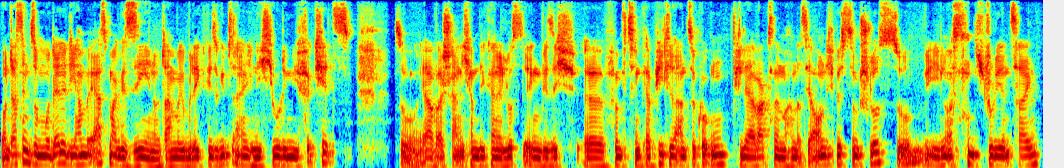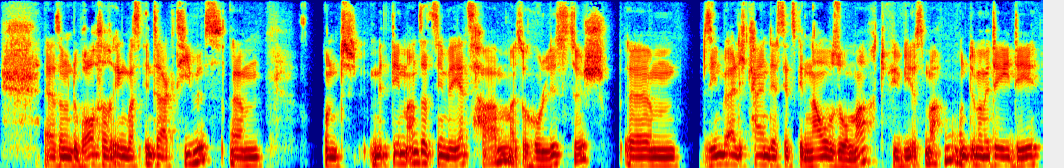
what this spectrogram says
und das sind so Modelle, die haben wir erstmal gesehen und dann haben wir überlegt, wieso gibt es eigentlich nicht Udemy für Kids? So, ja, wahrscheinlich haben die keine Lust, irgendwie sich äh, 15 Kapitel anzugucken. Viele Erwachsene machen das ja auch nicht bis zum Schluss, so wie die neuesten Studien zeigen, äh, sondern du brauchst auch irgendwas Interaktives. Ähm, und mit dem Ansatz, den wir jetzt haben, also holistisch, ähm, sehen wir eigentlich keinen, der es jetzt genau so macht, wie wir es machen. Und immer mit der Idee,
